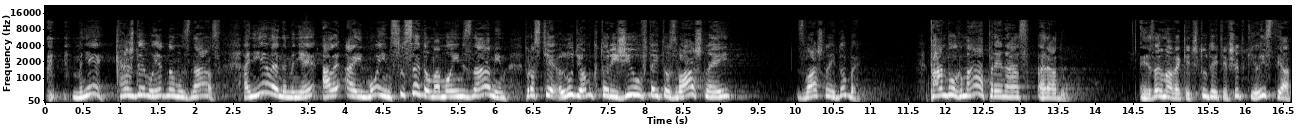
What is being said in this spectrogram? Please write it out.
mne, každému jednomu z nás. A nie len mne, ale aj mojim susedom a mojim známym. Proste ľuďom, ktorí žijú v tejto zvláštnej zvláštnej dobe. Pán Boh má pre nás radu. Je zaujímavé, keď študujete všetky listy a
